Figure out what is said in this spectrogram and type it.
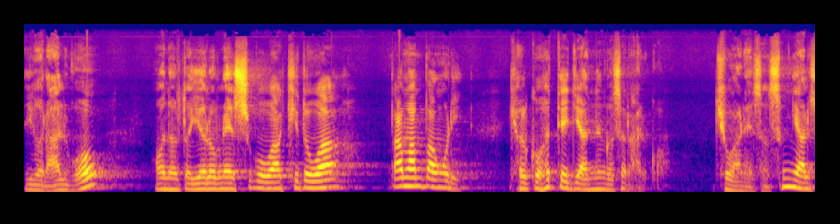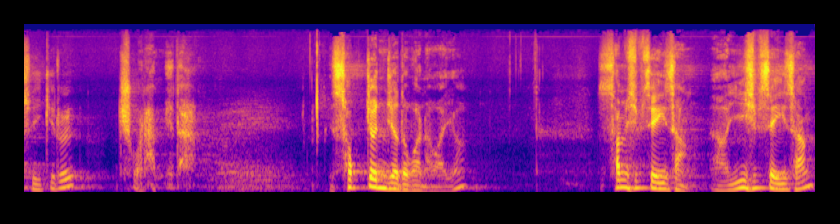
이걸 알고 오늘도 여러분의 수고와 기도와 땀 한 방울이 결코 헛되지 않는 것을 알고 주 안에서 승리할 수 있기를 축원합니다. 속전제도가 나와요. 30세 이상, 20세 아, 이상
